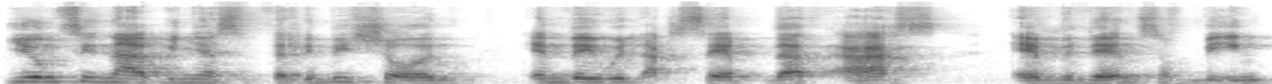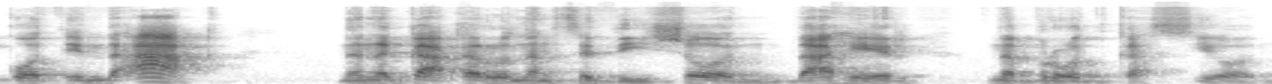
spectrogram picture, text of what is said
yung sinabi niya sa television and they will accept that as evidence of being caught in the act na nagkakaroon ng sedition dahil na-broadcast yun.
